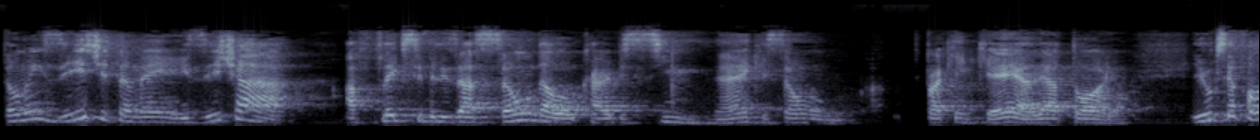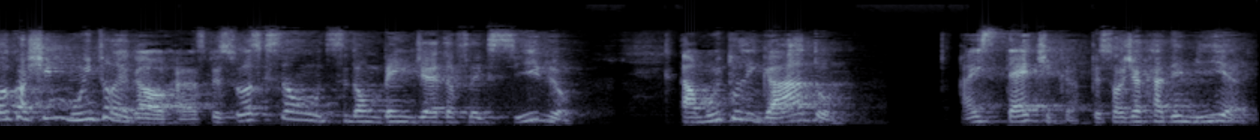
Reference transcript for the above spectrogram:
Então não existe também, existe a, a flexibilização da low carb sim, né? Que são, para quem quer, aleatório. E o que você falou que eu achei muito legal, cara. As pessoas que são, se dão bem dieta flexível, tá muito ligado à estética, pessoal de academia.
